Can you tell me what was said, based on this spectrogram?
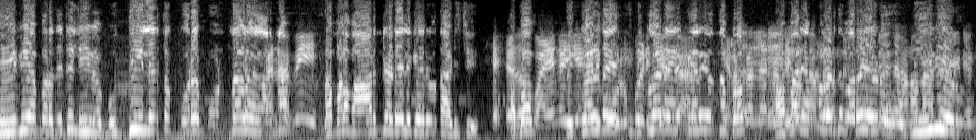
ലീവ് ചെയ്യാൻ പറഞ്ഞിട്ട് ലീവ് ബുദ്ധിയില്ലാത്ത കുറെ മൊണ്ണാൾ കാരണം നമ്മളെ വാറിന്റെ ഇടയിൽ കയറി വന്ന് അടിച്ച്. അപ്പൊ നിങ്ങളുടെ നിങ്ങളുടെ ഇടയിൽ കയറി വന്നപ്പോ പിടിച്ചതാ. നമ്മളടുത്ത് നമ്മളെ അടുത്ത് പറയാണ് ലീവ് ചെയ്യണം.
